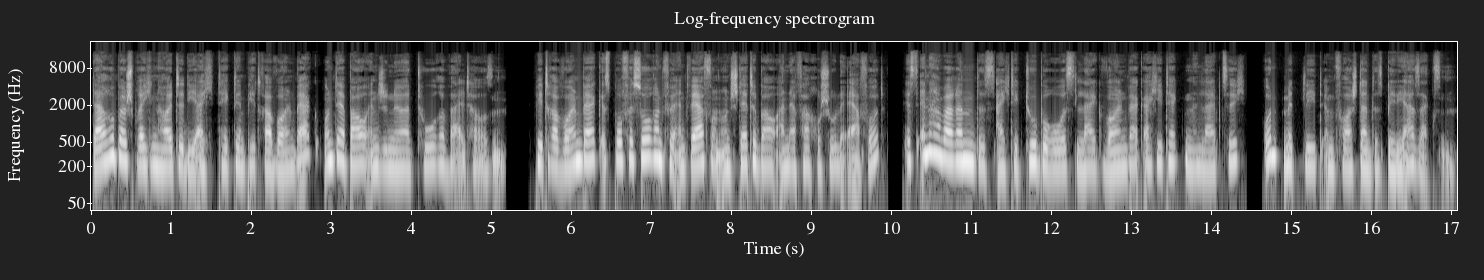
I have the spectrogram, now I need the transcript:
Darüber sprechen heute die Architektin Petra Wollenberg und der Bauingenieur Tore Waldhausen. Petra Wollenberg ist Professorin für Entwerfen und Städtebau an der Fachhochschule Erfurt, ist Inhaberin des Architekturbüros Like Wollenberg Architekten in Leipzig und Mitglied im Vorstand des BDA Sachsen.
